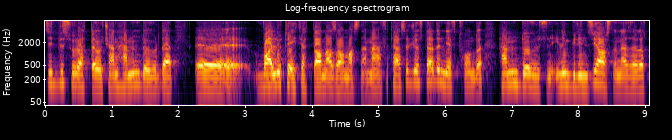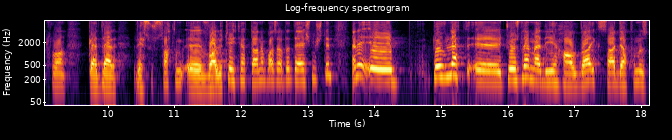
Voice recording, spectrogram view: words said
ciddi surətdə ölkənin həmin dövrdə e, valyuta ehtiyatlarının azalmasına mənfi təsir göstərdi. Neft fondu həmin dövr üçün ilin birinci yarısında nəzərdə tutulan qədər resurs satım e, valyuta ehtiyatlarını bazarda dəyişmişdi. Yəni e, dövlət e, gözləmədiyi halda, iqtisadiyyatımız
